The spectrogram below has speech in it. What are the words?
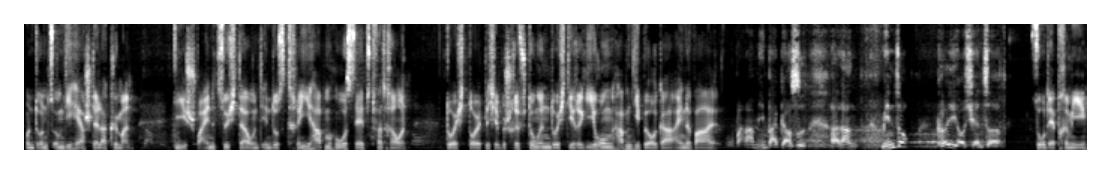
und uns um die Hersteller kümmern. Die Schweinezüchter und Industrie haben hohes Selbstvertrauen. Durch deutliche Beschriftungen durch die Regierung haben die Bürger eine Wahl. So der Premier.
